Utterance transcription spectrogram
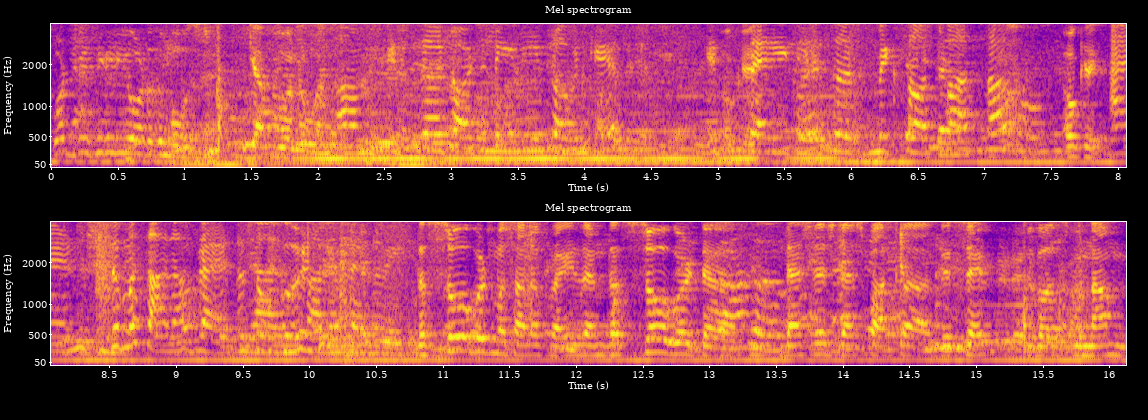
What basically you order the most? Cafe 101. Um, it's the tortellini from cake. It's Okay. very good. It's a mixed sauce pasta. Okay. And the masala fries are so good. The so good masala fries and the so good uh, dash dash dash pasta they said because वो नाम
